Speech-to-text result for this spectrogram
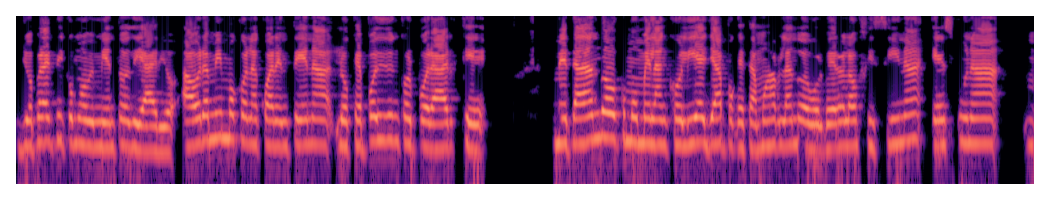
yo practico movimiento diario. Ahora mismo con la cuarentena, lo que he podido incorporar, que me está dando como melancolía ya, porque estamos hablando de volver a la oficina, es una mm,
